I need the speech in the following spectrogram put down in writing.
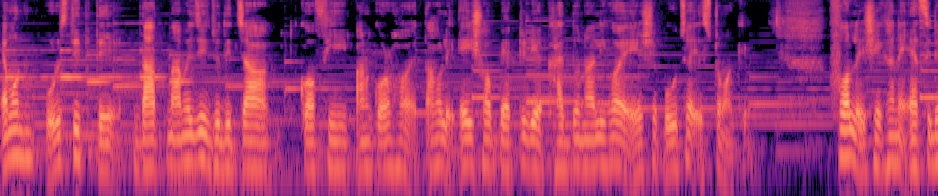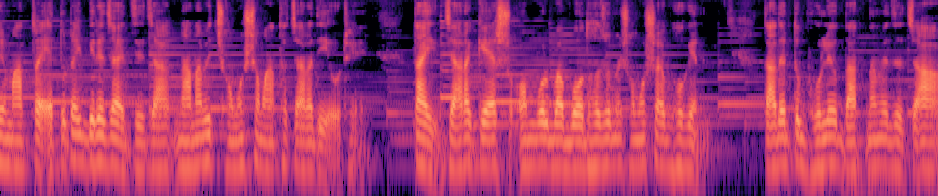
এমন পরিস্থিতিতে দাঁত নামে যে যদি চা, কফি পান করা হয়, তাহলে এই সব ব্যাকটেরিয়া খাদ্যনালী হয়ে এসে পৌঁছায় স্টোমাকে। ফলে সেখানে অ্যাসিডের মাত্রা এতটাই বেড়ে যায় যে যা নানাবিধ সমস্যা মাথা চারা দিয়ে ওঠে। তাই যারা গ্যাস, অম্বল বা বদহজমের সমস্যায় ভোগেন, তাদের তো ভুলেও দাঁত নামে যে চা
